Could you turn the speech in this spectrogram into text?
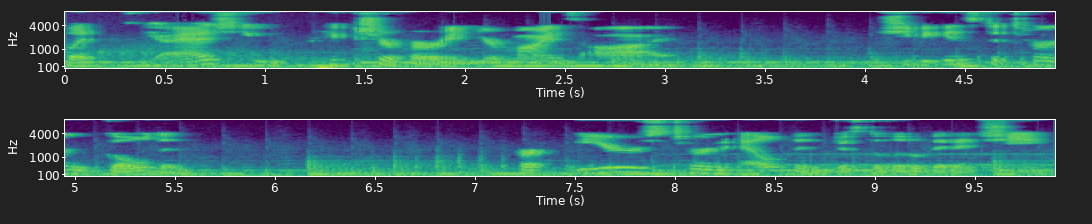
But as you picture her in your mind's eye, she begins to turn golden. Her ears turn elven just a little bit, and she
